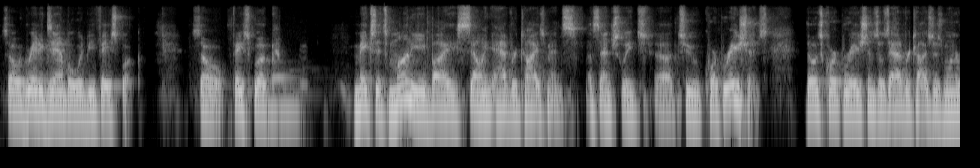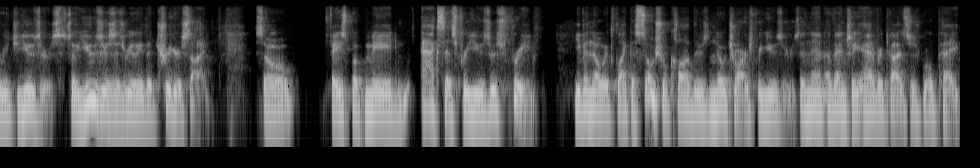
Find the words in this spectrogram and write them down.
So, a great example would be Facebook. So, Facebook makes its money by selling advertisements essentially uh, to corporations. Those corporations, those advertisers want to reach users. So, users is really the trigger side. So, Facebook made access for users free even though it's like a social club, there's no charge for users. And then eventually advertisers will pay.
